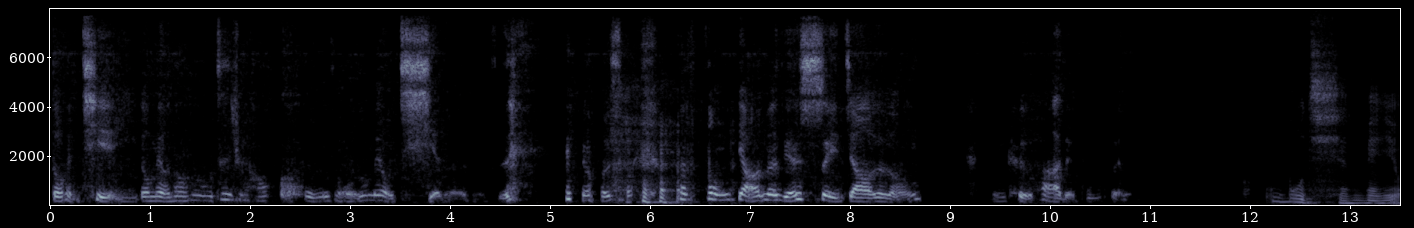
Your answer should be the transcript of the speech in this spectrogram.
都很惬意，都没有那种说我真的觉得好苦，什么我都没有钱了什么之类，我说 他疯掉，那连睡觉这种很可怕的部分。目前没有，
